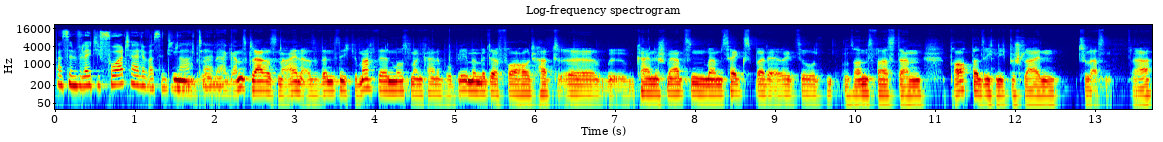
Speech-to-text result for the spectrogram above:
was sind vielleicht die Vorteile, was sind die Nachteile? Na, ganz klares Nein. Also wenn es nicht gemacht werden muss, man keine Probleme mit der Vorhaut hat, äh, keine Schmerzen beim Sex, bei der Erektion und sonst was, dann braucht man sich nicht beschneiden zu lassen. Ja,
